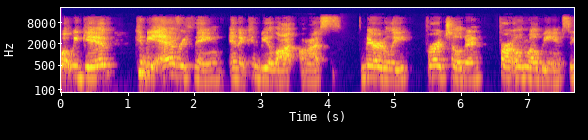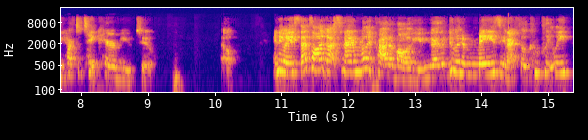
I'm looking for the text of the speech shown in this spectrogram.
what we give can be everything and it can be a lot on us maritally, for our children, for our own well being. So you have to take care of you too. So, anyways, that's all I got tonight. I'm really proud of all of you. You guys are doing amazing. I feel completely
